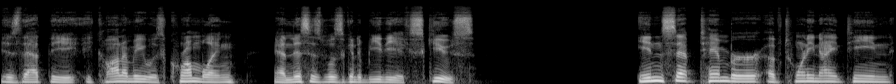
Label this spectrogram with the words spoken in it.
is that the economy was crumbling and this is, was going to be the excuse. In September of 2019,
